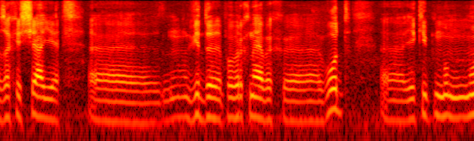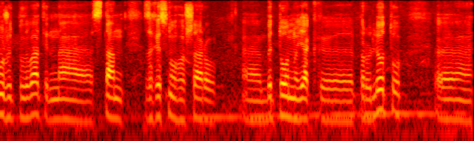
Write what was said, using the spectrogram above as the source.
захищає від поверхневих вод, які м- можуть впливати на стан захисного шару е, бетону як е, прольоту, е,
